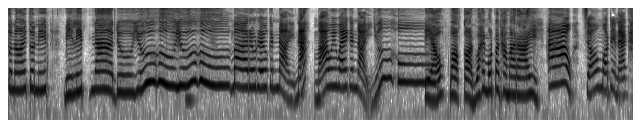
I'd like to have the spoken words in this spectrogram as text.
ตัวน้อยตัวนิด มีฤทธิ์หน้าดูยูฮูยูฮูมาเร็วๆกันหน่อยนะมาไวๆกันหน่อยยูฮูเดี๋ยวบอกก่อนว่าให้มดมาทำอะไร อ้าว เจ้ามดเนี่ยนะค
